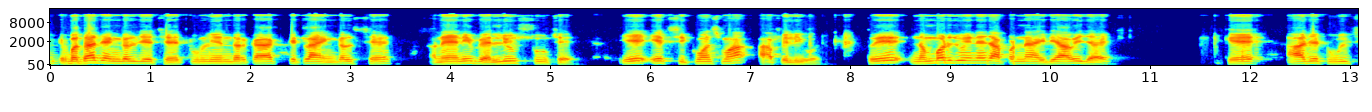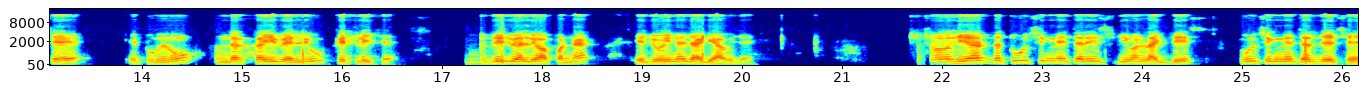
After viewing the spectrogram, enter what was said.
કે બધા જ એંગલ જે છે ટૂલની અંદર કયા કેટલા એંગલ્સ છે, અને એની વેલ્યુ શું છે, એ એક સિક્વન્સમાં આપેલી હોય. તો એ નંબર જોઈને જ આપણને આઈડિયા આવી જાય કે આ જે ટૂલ છે એ ટૂલનું અંદર કઈ વેલ્યુ કેટલી છે બધી જ વેલ્યુ આપણને એ જોઈને જ આઈડિયા આવી જાય so here the tool signature is given like this tool signature જે છે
